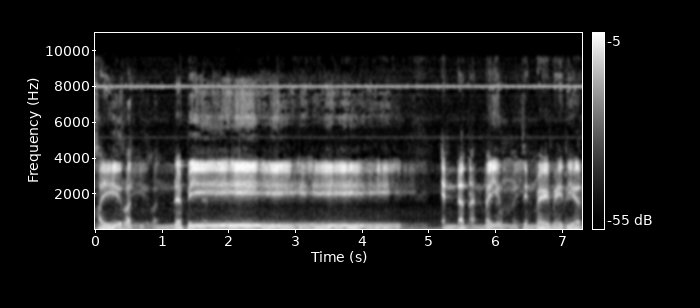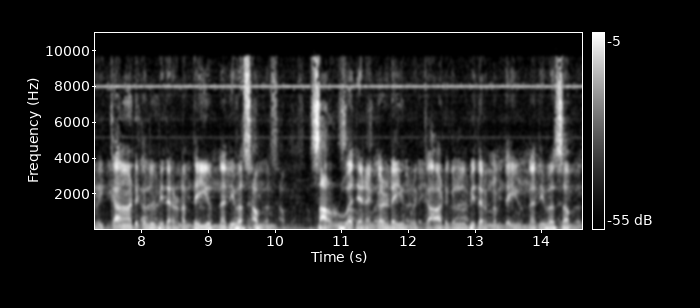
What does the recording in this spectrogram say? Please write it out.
خير النبي എന്റെ നന്മയും തിന്മയും എഴുതിയ റിക്കാർഡുകൾ വിതരണം ചെയ്യുന്ന ദിവസം സർവജനങ്ങളുടെയും റിക്കാർഡുകൾ വിതരണം ചെയ്യുന്ന ദിവസം.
